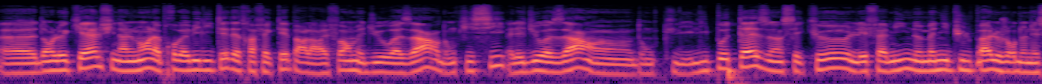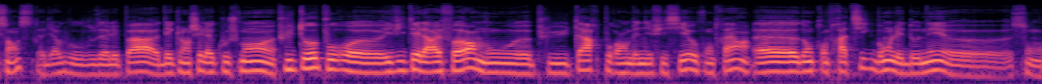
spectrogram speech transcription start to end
dans lequel finalement la probabilité d'être affecté par la réforme est due au hasard. Donc ici, elle est due au hasard. Euh, donc l'hypothèse, hein, c'est que les familles ne manipulent pas le jour de naissance, c'est-à-dire que vous n'allez pas déclencher l'accouchement euh, plus tôt pour euh, éviter la réforme ou plus tard pour en bénéficier, au contraire. donc en pratique, bon, les données sont,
